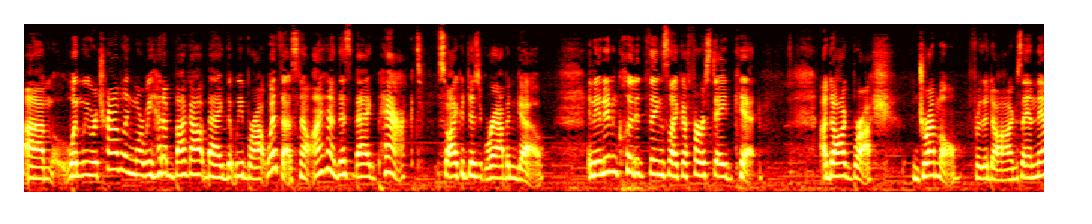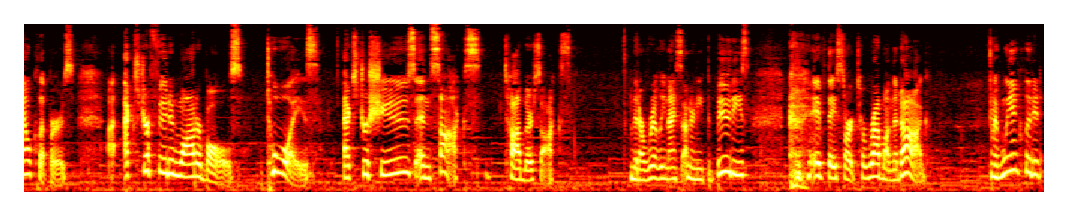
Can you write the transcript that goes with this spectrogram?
Um, when we were traveling more, we had a bug out bag that we brought with us. Now, I had this bag packed so I could just grab and go. And it included things like a first aid kit, a dog brush, Dremel for the dogs, and nail clippers, uh, extra food and water bowls, toys, extra shoes and socks, toddler socks that are really nice underneath the booties if they start to rub on the dog. And we included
